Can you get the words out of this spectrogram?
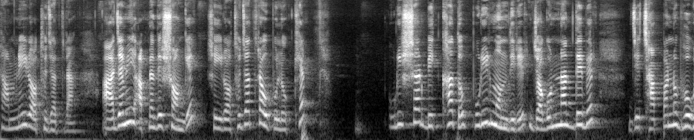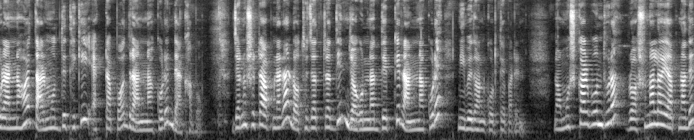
সামনেই রথযাত্রা। আজ আমি আপনাদের সঙ্গে সেই রথযাত্রা উপলক্ষে উড়িষ্যার বিখ্যাত পুরীর মন্দিরের জগন্নাথ দেবের যে ছাপ্পান্ন ভোগ রান্না হয়, তার মধ্যে থেকেই একটা পদ রান্না করে দেখাবো। যেন সেটা আপনারা রথযাত্রার দিন জগন্নাথ দেবকে রান্না করে নিবেদন করতে পারেন। নমস্কার বন্ধুরা, রসনালয়ে আপনাদের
